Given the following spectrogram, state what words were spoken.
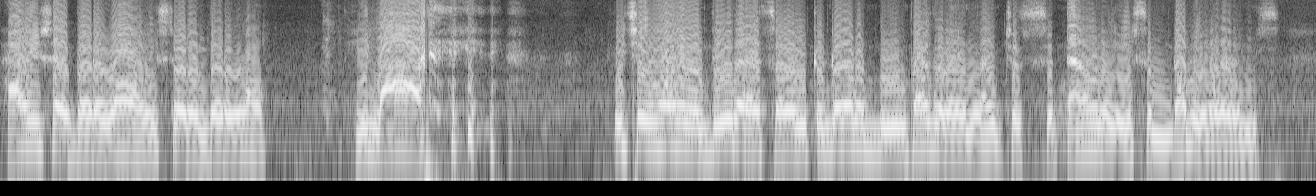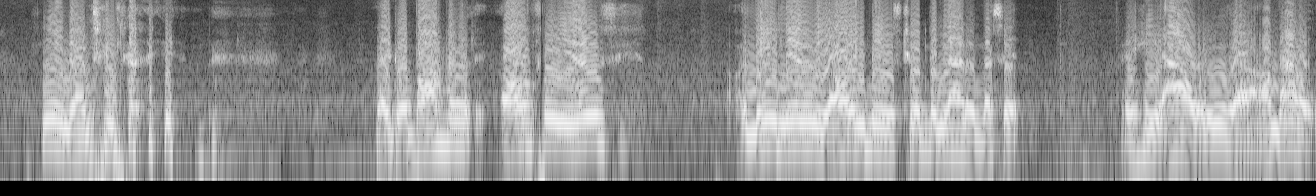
How you say build a wall? He still didn't build a wall. He lied. He just wanted to do that so he could go to being president and like just sit down and eat some gummy worms. He ain't gonna do that. like Obama, all four years, literally all he did was kill Bin Laden. That's it. And he out. He was like, I'm out.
